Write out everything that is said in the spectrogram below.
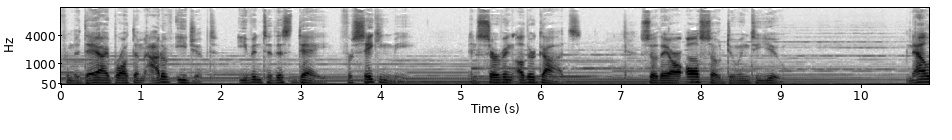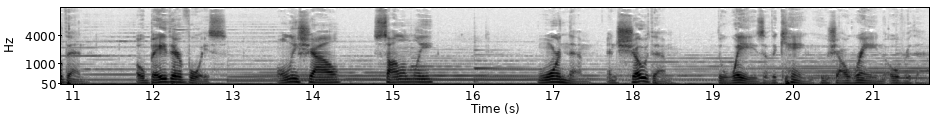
from the day I brought them out of Egypt, even to this day, forsaking me and serving other gods, so they are also doing to you. Now then, obey their voice only shall solemnly warn them and show them the ways of the king who shall reign over them.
